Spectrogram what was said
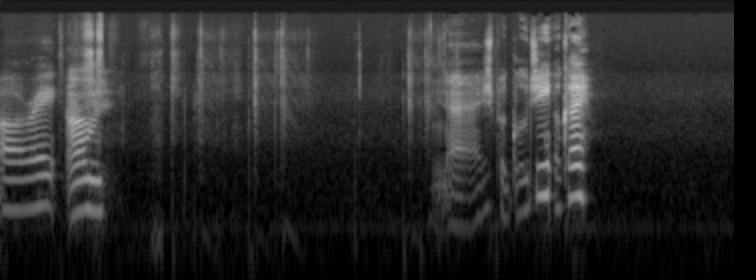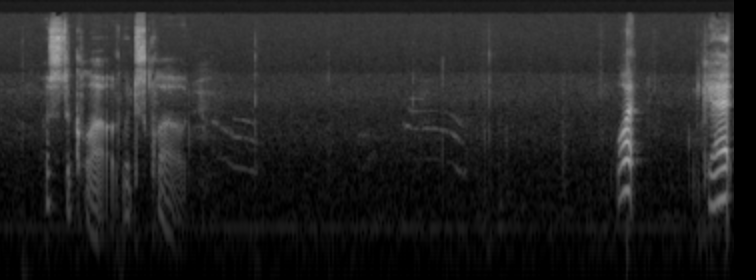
Alright, um. Nah, I just put GlowG, okay. What's the cloud? What's cloud? What? Cat?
